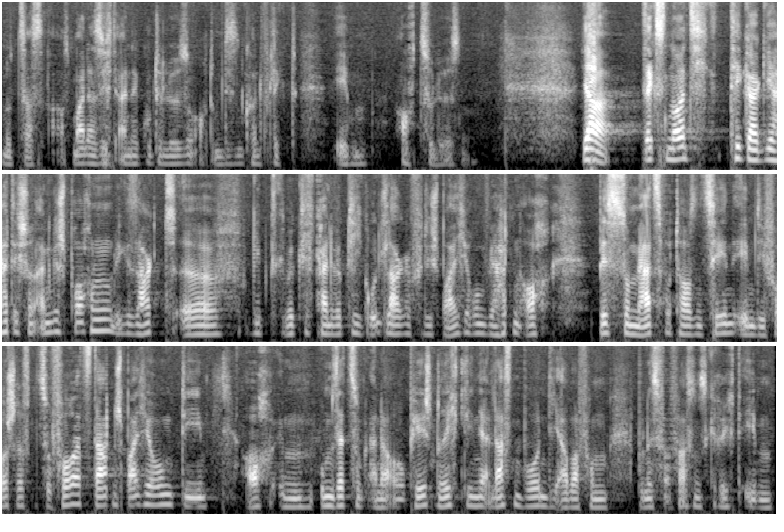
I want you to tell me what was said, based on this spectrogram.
Nutzers. Aus meiner Sicht eine gute Lösung, auch um diesen Konflikt eben aufzulösen. Ja, 96 TKG hatte ich schon angesprochen. Wie gesagt, äh, gibt wirklich keine wirkliche Grundlage für die Speicherung. Wir hatten auch bis zum März 2010 eben die Vorschriften zur Vorratsdatenspeicherung, die auch in Umsetzung einer europäischen Richtlinie erlassen wurden, die aber vom Bundesverfassungsgericht eben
